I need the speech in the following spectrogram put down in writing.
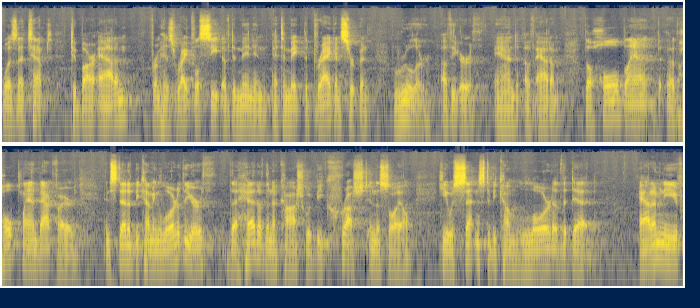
was an attempt to bar Adam from his rightful seat of dominion and to make the dragon serpent ruler of the earth and of Adam. The whole plan, uh, the whole plan backfired. Instead of becoming Lord of the earth, the head of the Nakash would be crushed in the soil he was sentenced to become Lord of the dead. Adam and Eve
